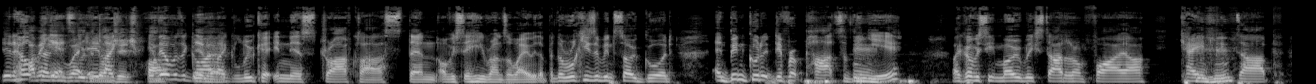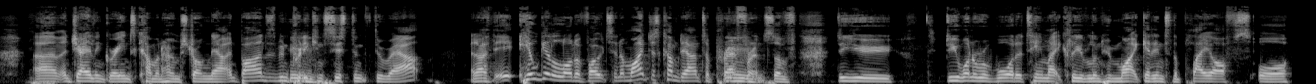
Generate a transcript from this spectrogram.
It helped. I mean, yeah, it's Luka it, like, Doncic, if there was a guy you know. like Luka in this draft class, then obviously he runs away with it. But the rookies have been so good and been good at different parts of the Hmm. year. Like obviously Mobley started on fire, Cade Mm-hmm. picked up, um, and Jalen Green's coming home strong now. And Barnes has been pretty Hmm. consistent throughout. And I he'll get a lot of votes, and it might just come down to preference of do you do you want to reward a team like Cleveland who might get into the playoffs, or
